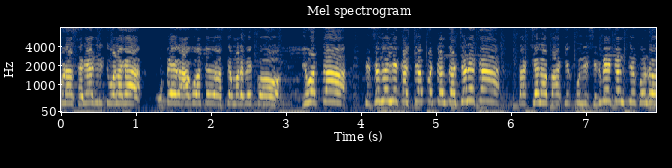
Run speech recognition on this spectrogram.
ಕೂಡ ಸರಿಯಾದ ರೀತಿ ಒಳಗ ಉಪಯೋಗ ಆಗುವಂತ ವ್ಯವಸ್ಥೆ ಮಾಡಬೇಕು. ಇವತ್ತ ಬಿಸಿಲಲ್ಲಿ ಕಷ್ಟಪಟ್ಟಂತ ಜನಕ ತಕ್ಷಣ ಬಾಕಿ ಕೂಲಿ ಸಿಗಬೇಕಂತ ತಿಳ್ಕೊಂಡು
